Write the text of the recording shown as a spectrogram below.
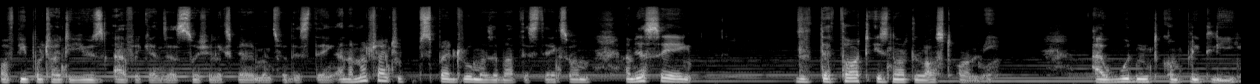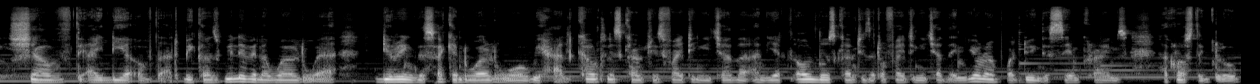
of people trying to use Africans as social experiments for this thing. And I'm not trying to spread rumors about this thing. So I'm I'm just saying the, the thought is not lost on me. I wouldn't completely shelve the idea of that because we live in a world where during the Second World War we had countless countries fighting each other, and yet all those countries that were fighting each other in Europe were doing the same crimes across the globe,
